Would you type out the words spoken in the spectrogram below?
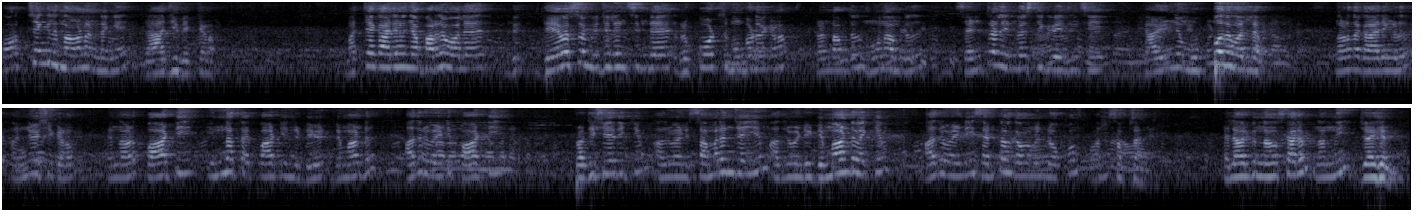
കുറച്ചെങ്കിലും നാണുണ്ടെങ്കിൽ രാജിവെക്കണം. മറ്റേ കാര്യങ്ങൾ ഞാൻ പറഞ്ഞ പോലെ ദേവസ്വം വിജിലൻസിന്റെ റിപ്പോർട്ട്സ് മുമ്പോട്ട് വെക്കണം. രണ്ടാമത്തത് മൂന്നാമത്തത് സെൻട്രൽ ഇൻവെസ്റ്റിഗേഷൻ ഏജൻസി കഴിഞ്ഞ മുപ്പത് കൊല്ലം നടന്ന കാര്യങ്ങൾ അന്വേഷിക്കണം എന്നാണ് പാർട്ടി ഇന്നത്തെ പാർട്ടിന്റെ ഡിമാൻഡ്. അതിനുവേണ്ടി പാർട്ടി പ്രതിഷേധിക്കും അതിനുവേണ്ടി സമരം ചെയ്യും അതിനുവേണ്ടി ഡിമാൻഡ് വെക്കും അതിനുവേണ്ടി സെൻട്രൽ ഗവൺമെന്റിന്റെ ഒപ്പം അത് സംസാരിക്കും. എല്ലാവർക്കും നമസ്കാരം. നന്ദി. ജയ് ഹിന്ദ്.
